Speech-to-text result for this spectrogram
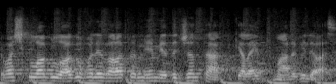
Eu acho que logo logo eu vou levá-la para minha mesa de jantar, porque ela é maravilhosa.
